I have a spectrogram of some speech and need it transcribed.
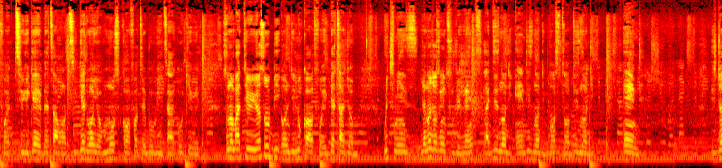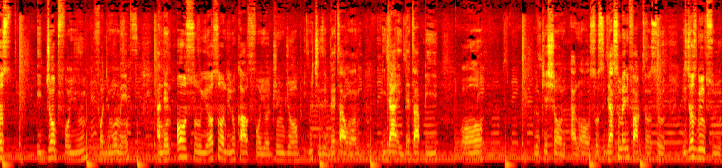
for till you get a better one, to get one you're most comfortable with and okay with. So number three, you also be on the lookout for a better job, which means you're not just going to relent. Like this is not the end, this is not the bus stop, this is not the end. It's just a job for you for the moment and then also you're also on the lookout for your dream job which is a better one either a better pay or location and all. So, there are so many factors. So it's just going to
